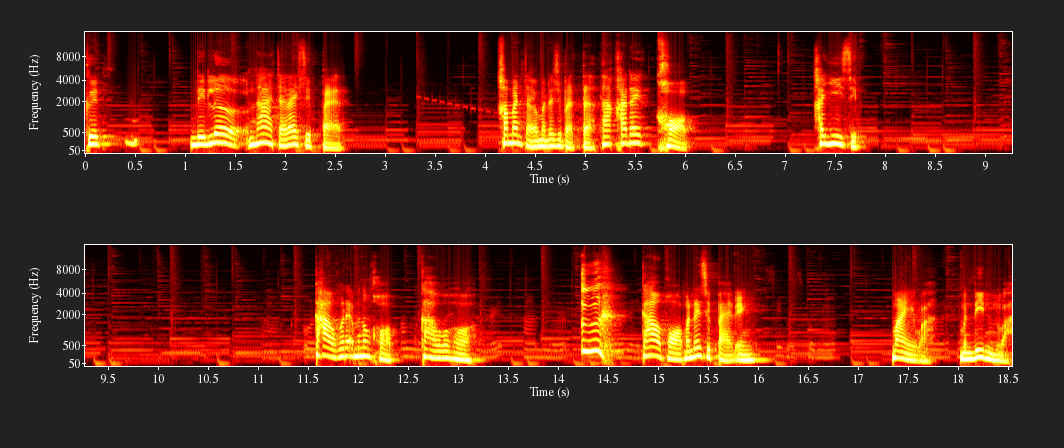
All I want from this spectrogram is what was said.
คือดีลเลอร์น่าจะได้สิบแปดข้ามั่นใจว่ามันได้สิบแปดแต่ถ้าข้าได้ขอบข้ายี่สิบเก้าก็ได้ไม่ต้องขอบเก้าก็พอเออเก้าพอมันได้สิบแปดเอง ไม่วะมันดิ้นวะ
